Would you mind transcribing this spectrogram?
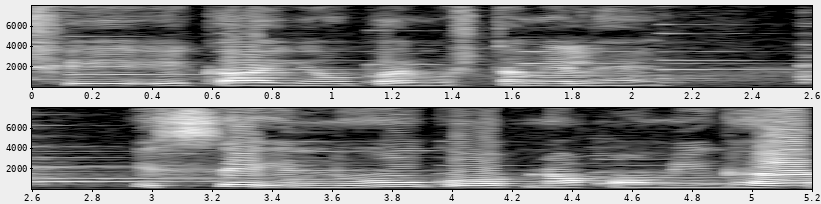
छः इकाइयों पर मुश्तमिल हैं। इससे हिंदुओं को अपना कौमी घर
